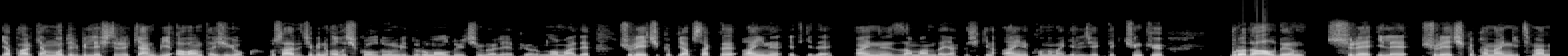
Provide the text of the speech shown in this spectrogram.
yaparken, modül birleştirirken bir avantajı yok. Bu sadece benim alışık olduğum bir durum olduğu için böyle yapıyorum. Normalde şuraya çıkıp yapsak da aynı etkide, aynı zamanda yaklaşık yine aynı konuma gelecektik. Çünkü burada aldığım süre ile şuraya çıkıp hemen gitmem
